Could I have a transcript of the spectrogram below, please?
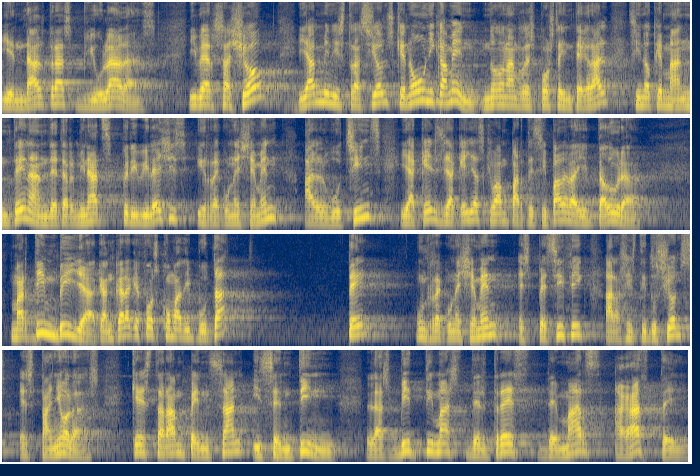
i en d'altres violades. I vers això hi ha administracions que no únicament no donen resposta integral, sinó que mantenen determinats privilegis i reconeixement al butxins i aquells i aquelles que van participar de la dictadura. Martín Villa, que encara que fos com a diputat, un reconeixement específic a les institucions espanyoles que estaran pensant i sentint les víctimes del 3 de març a Gaztei.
